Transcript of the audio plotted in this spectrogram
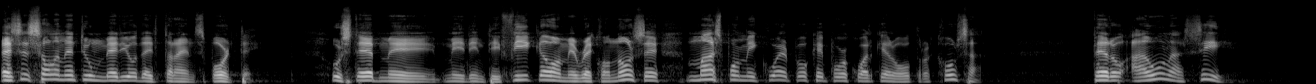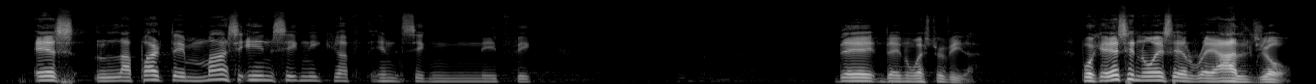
Ese es solamente un medio de transporte. Usted me, me, identifica o me reconoce más por mi cuerpo que por cualquier otra cosa. Pero aún así es la parte más insignificante de, de nuestra vida. Porque ese no es el real yo.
